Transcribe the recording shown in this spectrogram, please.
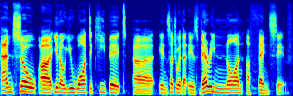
and so, uh, you know, you want to keep it uh, in such a way that is very non-offensive.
